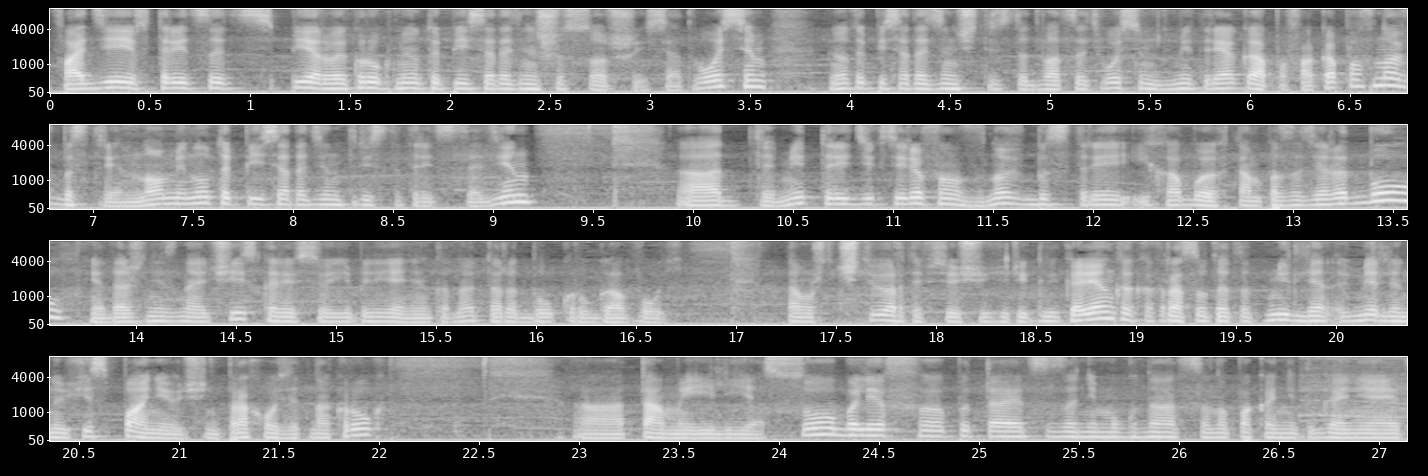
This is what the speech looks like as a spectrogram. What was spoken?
Фадеев, 31 круг, минута 51 668, минута 51 428, Дмитрий Агапов. Агапов вновь быстрее, но минута 51 331. А, Дмитрий Дегтярев вновь быстрее их обоих. Там позади Red Bull, я даже не знаю чей, скорее всего Емельяненко, но это Red Bull круговой. Потому что четвертый все еще Юрий Григоренко, как раз вот этот медлен, медленную Испанию очень проходит на круг. А, там и Илья Соболев э, пытается за ним угнаться, но пока не догоняет.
